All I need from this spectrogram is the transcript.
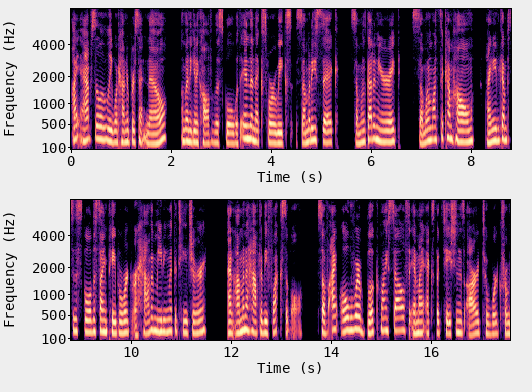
I absolutely 100% know I'm going to get a call from the school within the next four weeks. Somebody's sick. Someone's got an earache. Someone wants to come home. I need to come to the school to sign paperwork or have a meeting with the teacher. And I'm going to have to be flexible. So if I overbook myself and my expectations are to work from,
